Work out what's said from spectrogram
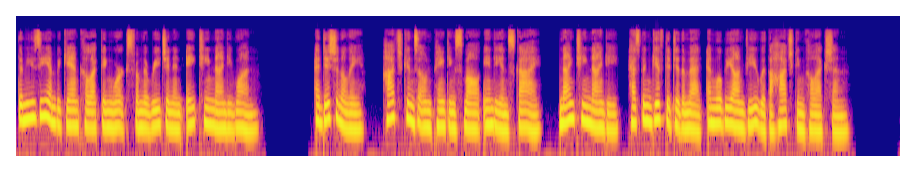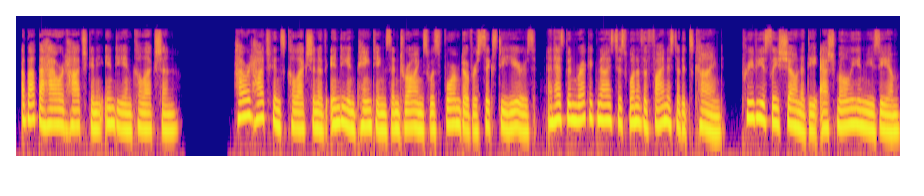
The museum began collecting works from the region in 1891. Additionally, Hodgkin's own painting Small Indian Sky, 1990, has been gifted to the Met and will be on view with the Hodgkin collection. About the Howard Hodgkin Indian Collection. Howard Hodgkin's collection of Indian paintings and drawings was formed over 60 years and has been recognized as one of the finest of its kind, previously shown at the Ashmolean Museum,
